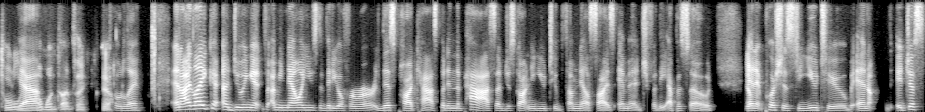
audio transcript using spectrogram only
totally Yeah. a one-time thing. Yeah. Totally. And I like uh, doing it. I mean, now I use the video for this podcast, but in the past, I've just gotten a YouTube thumbnail size image for the episode Yep. and it pushes to YouTube. And it just,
